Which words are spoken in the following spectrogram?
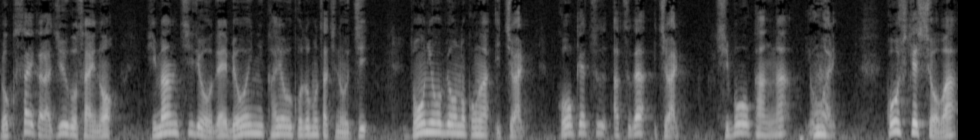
6歳から15歳の肥満治療で病院に通う子供たちのうち糖尿病の子が1割高血圧が1割脂肪肝が4割。高脂血症は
